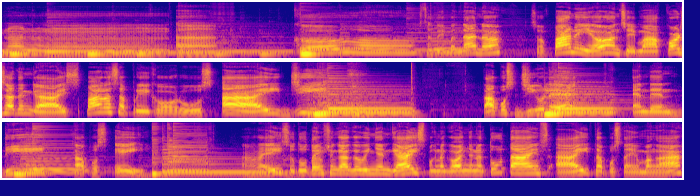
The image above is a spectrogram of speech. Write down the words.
no, no, no, ah, ko. So, doon yung banda, no? So, paano yon So, yung mga chords natin guys, para sa pre-chorus ay G, tapos G uli, and then D, tapos A. Okay? So, two times yung gagawin yan, guys. Pag nagawa nyo ng two times, ay tapos na yung mga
